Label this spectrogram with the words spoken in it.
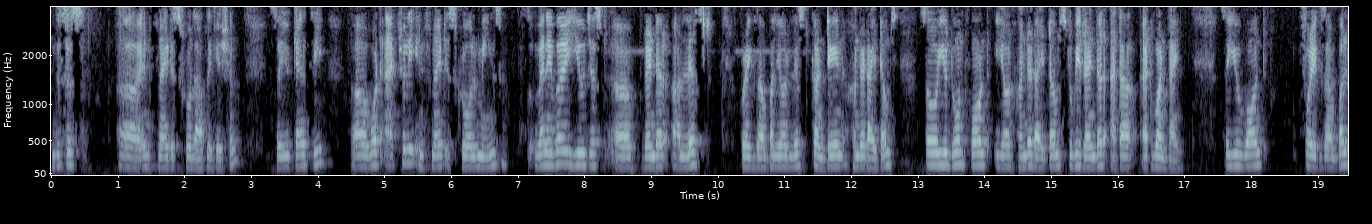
this is uh, infinite scroll application. So you can see uh, what actually infinite scroll means. So whenever you just uh, render a list, for example, your list contain 100 items so you don't want your 100 items to be rendered at a at one time. So you want for example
